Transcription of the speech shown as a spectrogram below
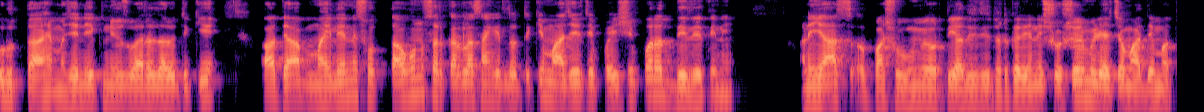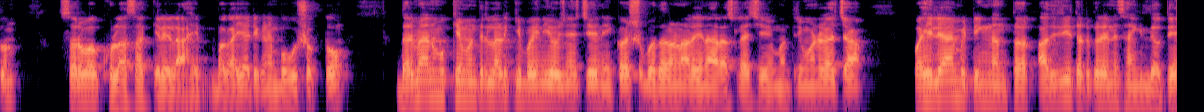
वृत्त आहे. म्हणजे एक न्यूज व्हायरल झाली होती की त्या महिलेने स्वतःहून सरकारला सांगितलं होतं की माझे ते पैसे परत दिले तिने. आणि याच पार्श्वभूमीवरती आदिती तटकरे यांनी सोशल मीडियाच्या माध्यमातून सर्व खुलासा केलेला आहे. बघा या ठिकाणी बघू शकतो. दरम्यान मुख्यमंत्री लाडकी बहीण योजनेचे निकष बदलणार येणार असल्याचे मंत्रिमंडळाच्या पहिल्या मीटिंग नंतर आदिती तटकरे यांनी सांगितले होते.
